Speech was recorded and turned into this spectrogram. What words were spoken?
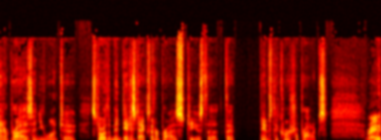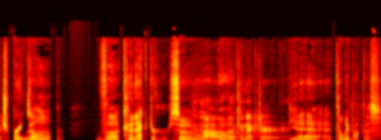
Enterprise and you want to store them in DataStax Enterprise to use the the names of the commercial products. Right. Which brings up the connector. So uh, the connector. Yeah, tell me about this.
